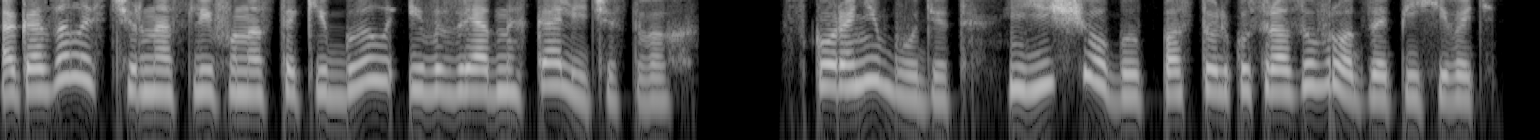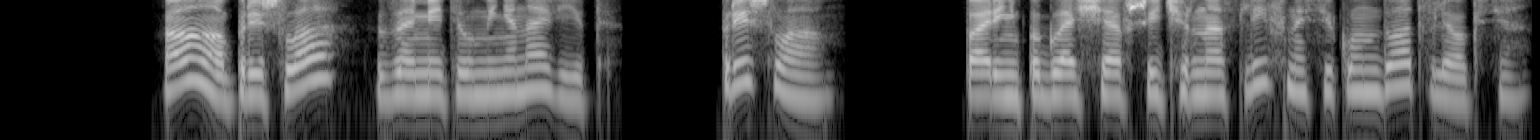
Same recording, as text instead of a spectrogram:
Оказалось, чернослив у нас таки был и в изрядных количествах. Скоро не будет. Еще бы, постольку сразу в рот запихивать. «А, пришла?» — заметил меня на вид. «Пришла». Парень, поглощавший чернослив, на секунду отвлекся.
